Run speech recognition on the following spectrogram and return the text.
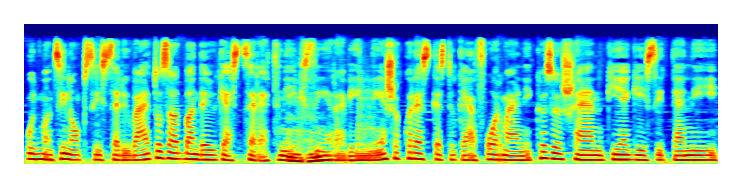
úgymond szinopszisszerű változatban, de ők ezt szeretnék uh-huh. színre vinni. És akkor ezt kezdtük el formálni közösen, kiegészíteni,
